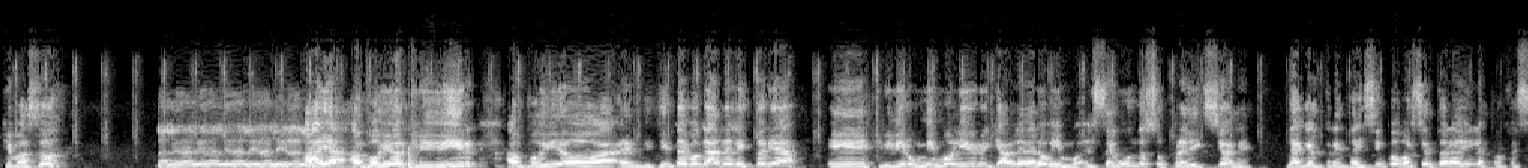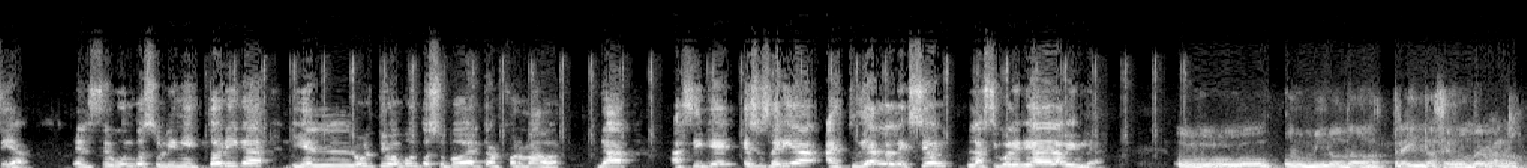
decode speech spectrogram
¿Qué pasó? Dale, dale, dale, dale, dale, dale. Ah, ya, han podido escribir, han podido ah, en distintas épocas de la historia eh, escribir un mismo libro y que hable de lo mismo. El segundo, sus predicciones, ya que el 35% de la Biblia es profecía el segundo su línea histórica y el último punto su poder transformador. ¿ya? Así que eso sería a estudiar la lección, la singularidad de la Biblia. Uh, un minuto, 30 segundos, hermano.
